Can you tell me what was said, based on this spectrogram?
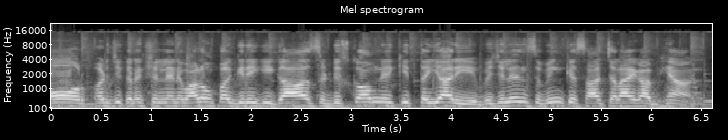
और फर्जी कनेक्शन लेने वालों पर गिरेगी गाज। डिस्कॉम ने की तैयारी। विजिलेंस विंग के साथ चलाएगा अभियान।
